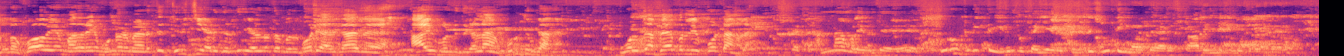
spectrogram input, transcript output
இப்போ கோவையும் மதுரையும் முன்னுரிமை எடுத்து திருச்சி எடுக்கிறதுக்கு எழுநூற்றம்பது கோடி அதுக்காக ஆய்வு பண்ணுறதுக்கெல்லாம் கொடுத்துருக்காங்க. உங்களுக்கு தான் பேப்பர்லேயே போட்டாங்களே. அண்ணாமலை வந்து குரு பிடித்த இரும்பு கையை வச்சுக்கிட்டு ஷூட்டிங் நடத்துறாரு ஸ்டாலின்னு சொல்லி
